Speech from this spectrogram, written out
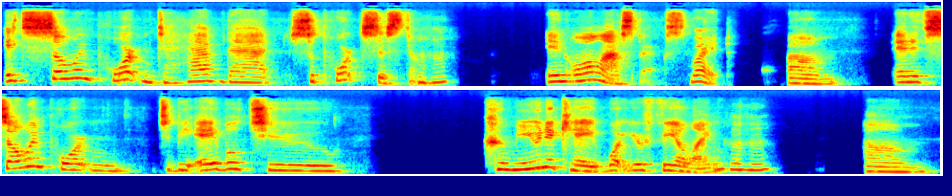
it's so important to have that support system mm-hmm. in all aspects, right? Um, and it's so important to be able to communicate what you're feeling, mm-hmm. um,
